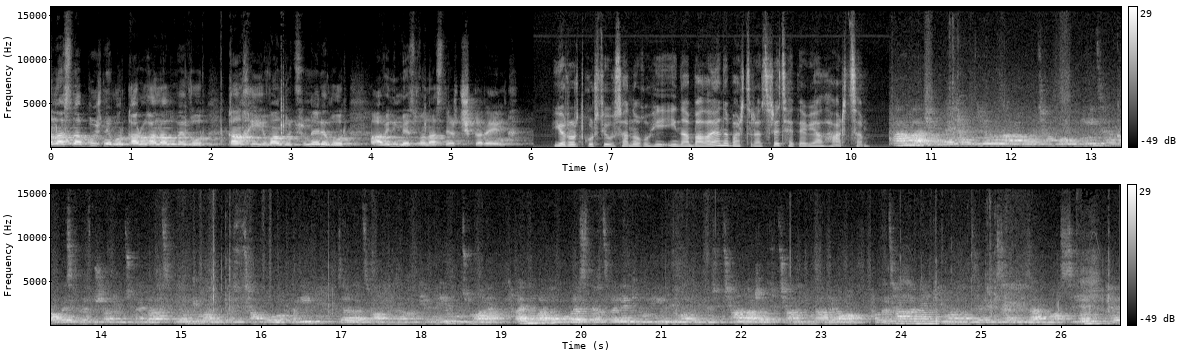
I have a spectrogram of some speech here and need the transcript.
Անասնաբույժն է, որ կարողանալու է, որ կանխի հիվանդությունները, որ ավելի մեծ վնասներ չկրենք։ Երրորդ կուրսի ուսանողուհի Ինա Բալայանը բարձրացրեց հետևյալ հարցը։ Պարոն է, որ կառավարության կողմից հակապես մեծ ուշադրություն է դարձվում գյուղատնտեսության ոլորտի զարգացման հիմնախնդիրների լուծմանը։ Այդ նպատակով է ստեղծվել է գյուղի եւ գյուղատնտեսության աջակցության հիմնադրամը։ Կցանկանայինք իմանալ ձեր հիշատակի մասին, թե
